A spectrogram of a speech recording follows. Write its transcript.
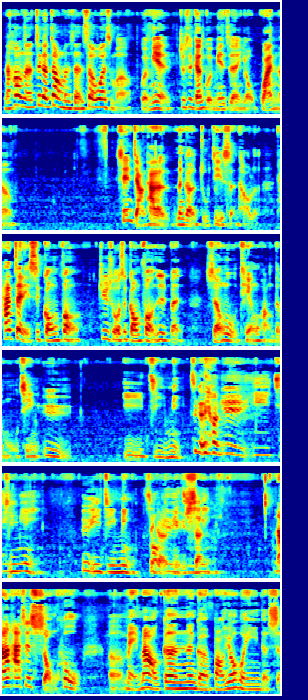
然后呢，这个灶门神社为什么鬼面就是跟鬼面之刃有关呢？先讲它的那个主祭神好了，它这里是供奉，据说是供奉日本神武天皇的母亲御医机密，这个叫御医姬命。御医姬命这个女神，哦、然后她是守护呃美貌跟那个保佑婚姻的神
